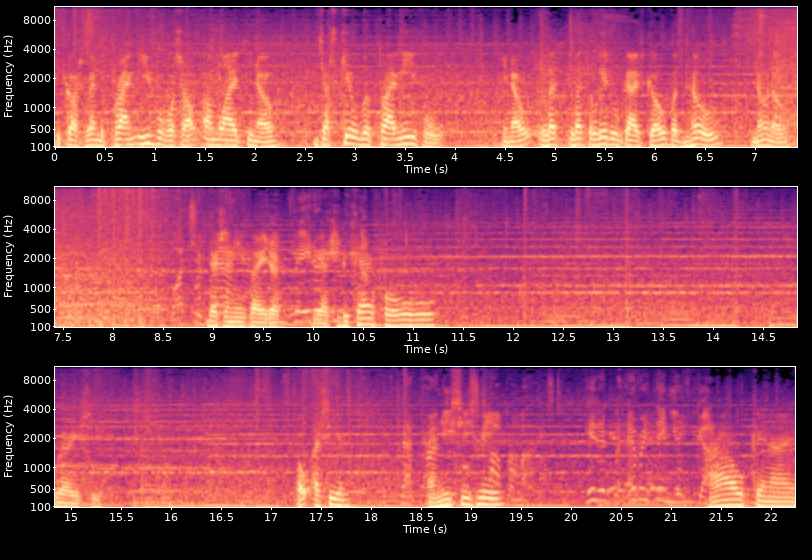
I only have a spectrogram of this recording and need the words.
Because when the primeval was up, I'm like, you know, just kill the primeval. You know, let let the little guys go, but no, no, no. There's an invader. Invader You have to be careful. Where is he? Oh, I see him. And he sees me. compromised. Hit it with everything you've got. How can I...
